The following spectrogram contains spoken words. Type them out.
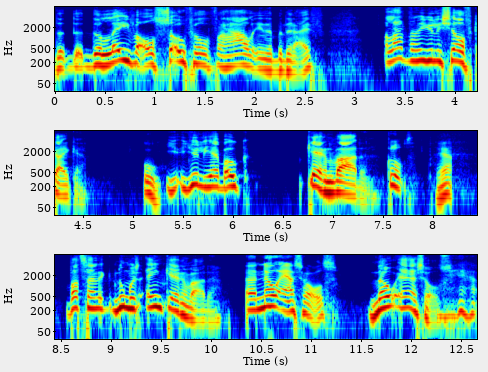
Er- Er er leven al zoveel verhalen in het bedrijf. Laten we naar jullie zelf kijken. Oeh. J- jullie hebben ook kernwaarden. Klopt. Wat zijn, de- noem eens één kernwaarde. Eh, no assholes. No assholes. Ja.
